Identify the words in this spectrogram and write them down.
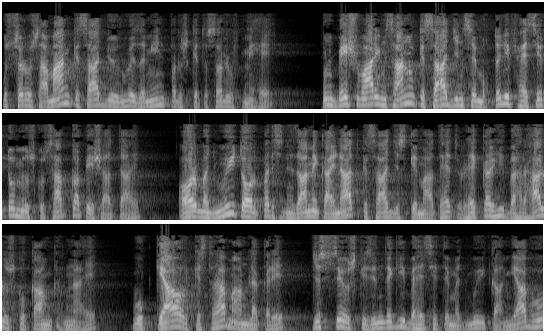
اس سر و سامان کے ساتھ جو روئے زمین پر اس کے تصرف میں ہے۔ ان بے شمار انسانوں کے ساتھ جن سے مختلف حیثیتوں میں اس کو سابقہ پیش آتا ہے اور مجموعی طور پر اس نظام کائنات کے ساتھ جس کے ماتحت رہ کر ہی بہرحال اس کو کام کرنا ہے، وہ کیا اور کس طرح معاملہ کرے، جس سے اس کی زندگی بحثیت مجموعی کامیاب ہو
